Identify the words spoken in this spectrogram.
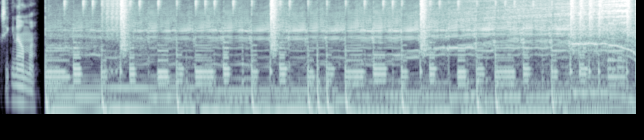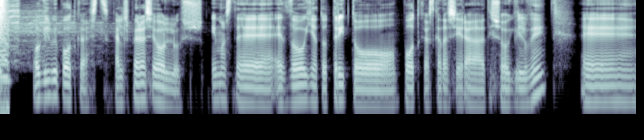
Ξεκινάμε. Ogilvy Podcast. Καλησπέρα σε όλους. Είμαστε εδώ για το τρίτο podcast κατά σειρά της Ogilvy. Ε,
